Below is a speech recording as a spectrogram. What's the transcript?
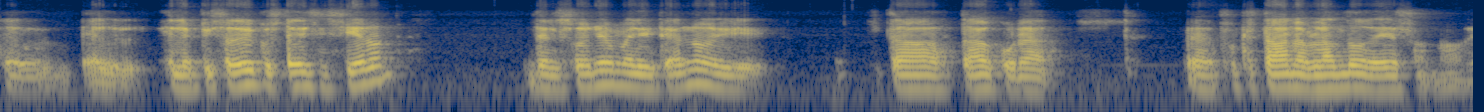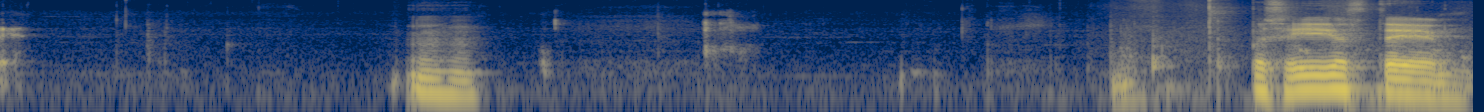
el, el, el episodio que ustedes hicieron del sueño americano y estaba, estaba curado, porque estaban hablando de eso, ¿no? De... Uh -huh. Pues sí, este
